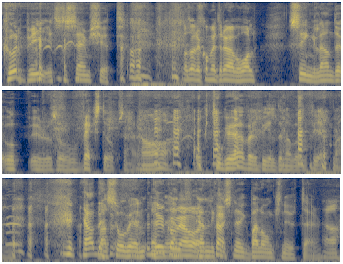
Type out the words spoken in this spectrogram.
Could be, it's the same shit. Vad sa du, det kom ett rövhål? Singlande upp ur och så växte upp så här. Ja. Och tog över bilden av Ulf Ekman. Ja, det, Man såg en, en, en, ihåg. en liten snygg ballongknut där. Ja.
